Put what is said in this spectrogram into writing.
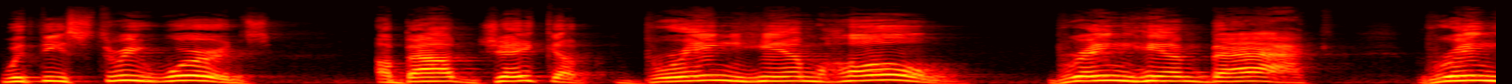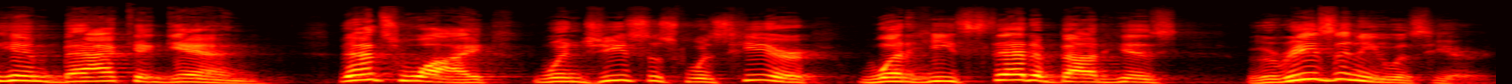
with these three words about Jacob bring him home. Bring him back. Bring him back again. That's why when Jesus was here, what he said about his, the reason he was here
